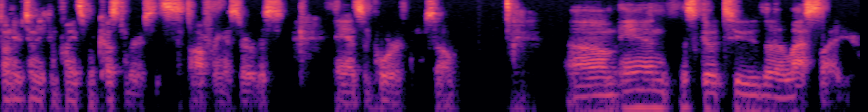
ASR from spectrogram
don't hear too many complaints from customers. It's offering a service and support so. Um, and let's go to the last slide here.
